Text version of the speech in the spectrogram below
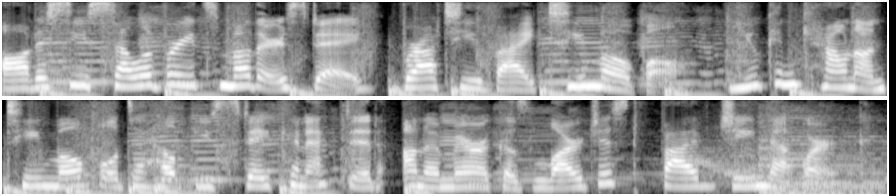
Audacy celebrates Mother's Day, brought to you by T-Mobile. You can count on T-Mobile to help you stay connected on America's largest 5G network.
